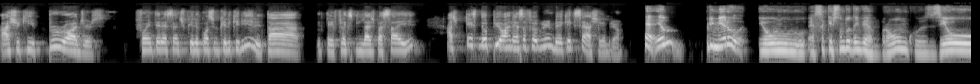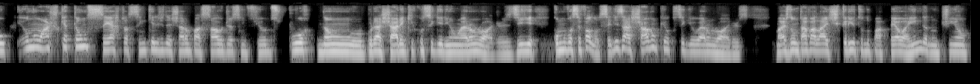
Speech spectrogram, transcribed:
Acho que pro Rodgers foi interessante porque ele conseguiu o que ele queria, ele tá ele tem flexibilidade para sair. Acho que quem se deu pior nessa foi o Green Bay. O que, que você acha, Gabriel? É, eu primeiro, eu essa questão do Denver Broncos, eu eu não acho que é tão certo assim que eles deixaram passar o Justin Fields por não por acharem que conseguiriam o Aaron Rodgers. E como você falou, se eles achavam que eu consegui o Aaron Rodgers mas não estava lá escrito no papel ainda, não tinham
